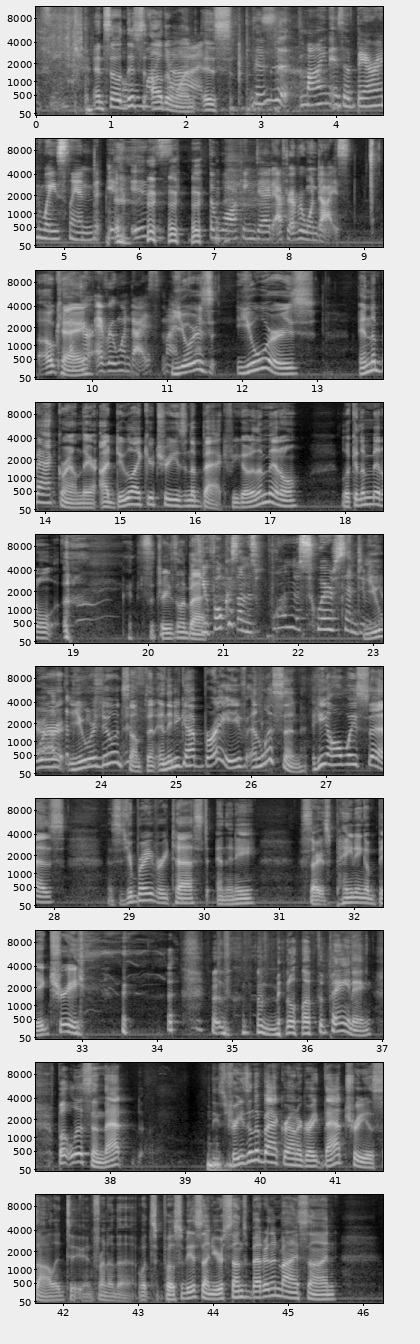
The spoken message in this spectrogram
And so this Oh my other God. one is This is a, mine is a barren wasteland. It is The Walking Dead after everyone dies. okay. After everyone dies. Mine. Yours, yours, in the background there. I do like your trees in the back. If you go to the middle, look in the middle. it's the trees in the back. you focus on this one square centimeter. you were of the you were doing something and then you got brave and listen. He always says this is your bravery test and then he starts painting a big tree the middle of the painting. But listen that these trees in the background are great. That tree is solid too in front of the what's supposed to be a sun. Your son's better than my son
